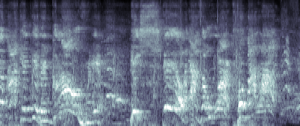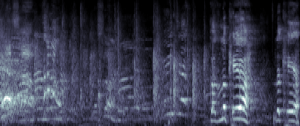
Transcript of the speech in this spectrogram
if I can give him glory, he still has a work for my life. Because look here, look here,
